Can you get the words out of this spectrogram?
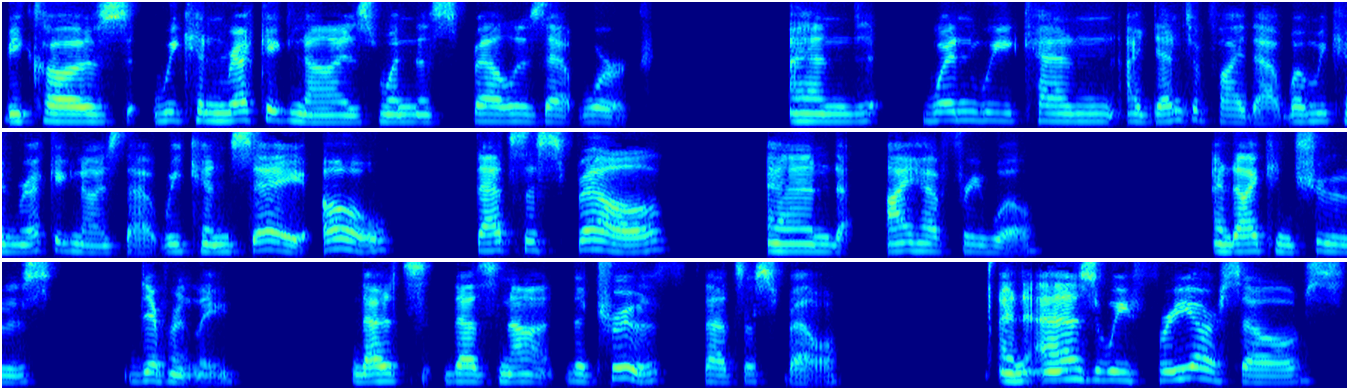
because we can recognize when the spell is at work. And when we can identify that, when we can recognize that, we can say, oh, that's a spell, and I have free will, and I can choose differently. That's that's not the truth that's a spell. And as we free ourselves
